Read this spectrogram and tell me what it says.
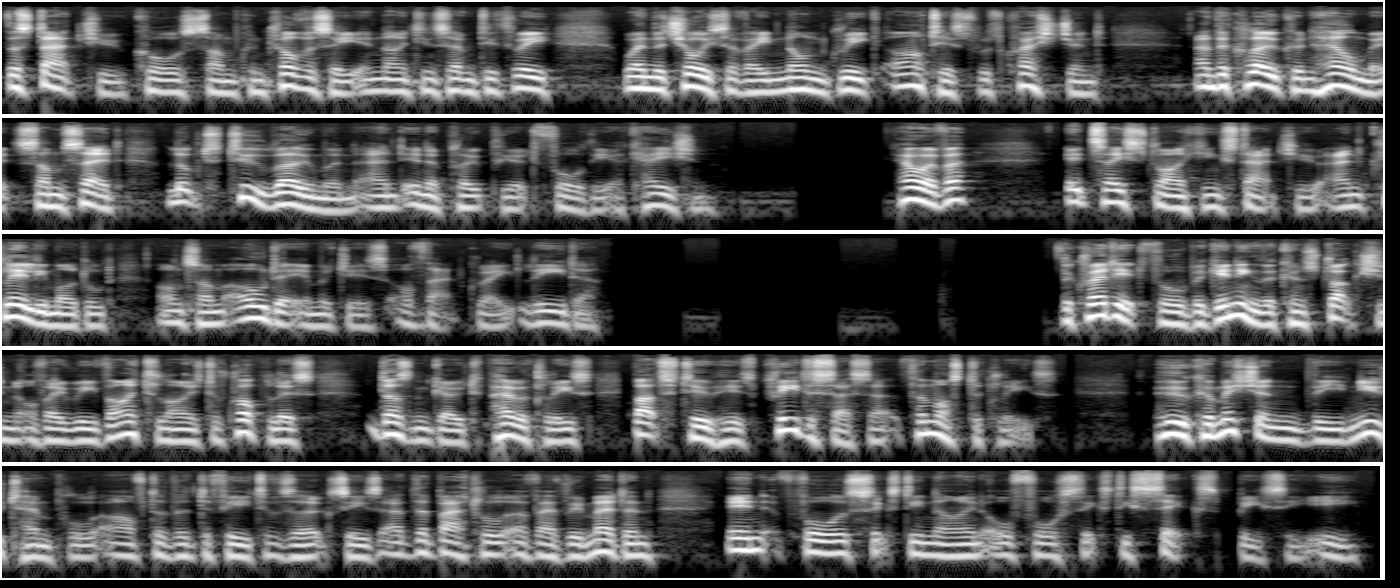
The statue caused some controversy in 1973 when the choice of a non Greek artist was questioned, and the cloak and helmet, some said, looked too Roman and inappropriate for the occasion. However, it's a striking statue and clearly modelled on some older images of that great leader. The credit for beginning the construction of a revitalised Acropolis doesn't go to Pericles, but to his predecessor Themistocles, who commissioned the new temple after the defeat of Xerxes at the Battle of Eurymedon in 469 or 466 BCE.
